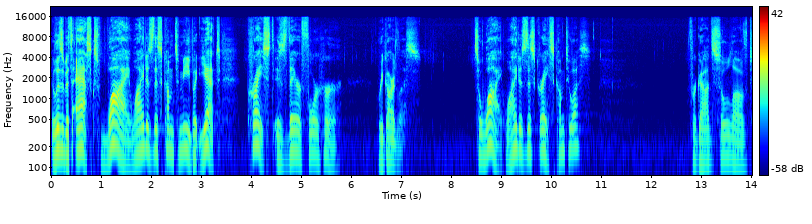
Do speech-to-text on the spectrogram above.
Elizabeth asks, Why? Why does this come to me? But yet, Christ is there for her, regardless. So, why? Why does this grace come to us? For God so loved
